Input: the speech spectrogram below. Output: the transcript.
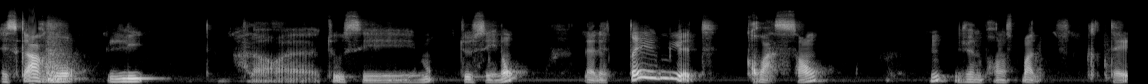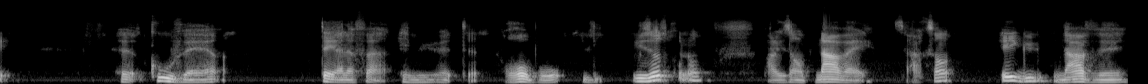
Escargot. Lit. Alors, euh, tous, ces, tous ces noms. La lettre T muette. Croissant. Hmm, je ne prononce pas le T. Euh, couvert. T à la fin est muette, robot, lit. Les autres, non. Par exemple, navet, c'est accent aigu, navet.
